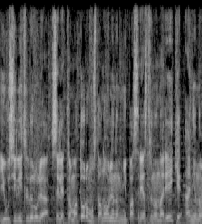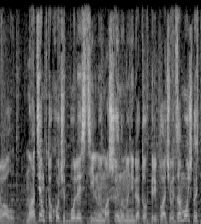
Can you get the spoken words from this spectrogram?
и усилитель руля с электромотором, установленным непосредственно на рейке, а не на валу. Ну а тем, кто хочет более стильную машину, но не готов переплачивать за мощность,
